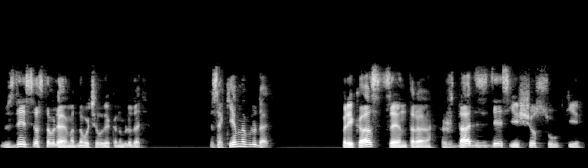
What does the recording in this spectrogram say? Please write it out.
Здесь оставляем одного человека наблюдать. За кем наблюдать? Приказ центра ждать здесь еще сутки.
